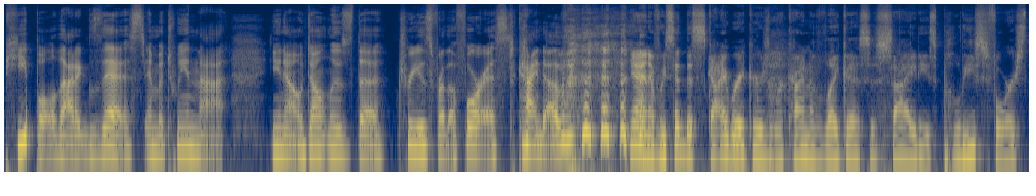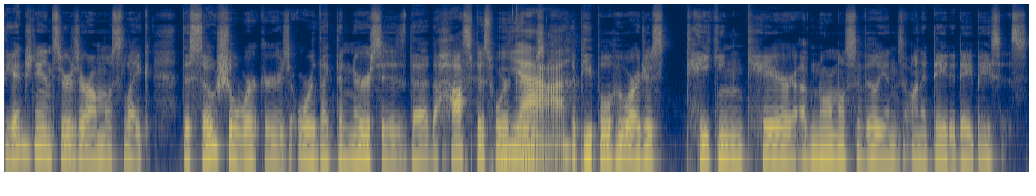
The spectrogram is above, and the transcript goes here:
people that exist in between that. You know, don't lose the trees for the forest, kind of. yeah, and if we said the Skybreakers were kind of like a society's police force, the edge dancers are almost like the social workers or like the nurses, the the hospice workers, Yeah. the people who are just taking care of normal civilians on a day-to-day basis.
